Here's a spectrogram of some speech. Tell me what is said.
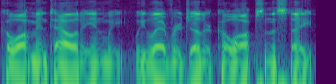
co-op mentality, and we, we leverage other co-ops in the state,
